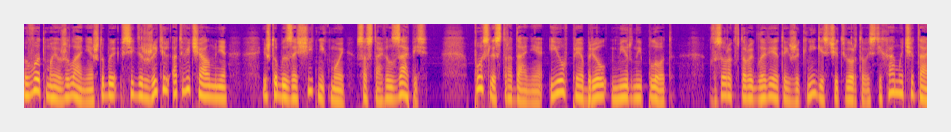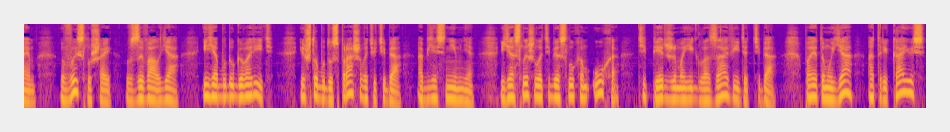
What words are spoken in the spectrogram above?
«Вот мое желание, чтобы Вседержитель отвечал мне, и чтобы защитник мой составил запись». После страдания Иов приобрел мирный плод. В 42 главе этой же книги с 4 стиха мы читаем «Выслушай, взывал я, и я буду говорить, и что буду спрашивать у тебя, объясни мне. Я слышала тебе слухом уха, теперь же мои глаза видят тебя. Поэтому я отрекаюсь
